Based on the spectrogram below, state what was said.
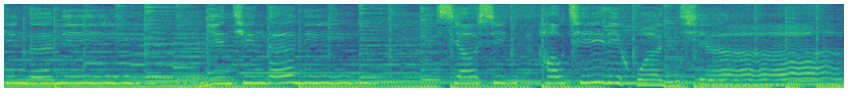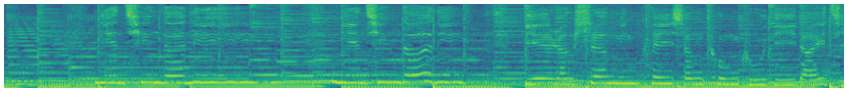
轻的你，年轻的你，小心好奇的幻想，年轻的你，年轻的你，别让生命赔上痛苦的代价。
